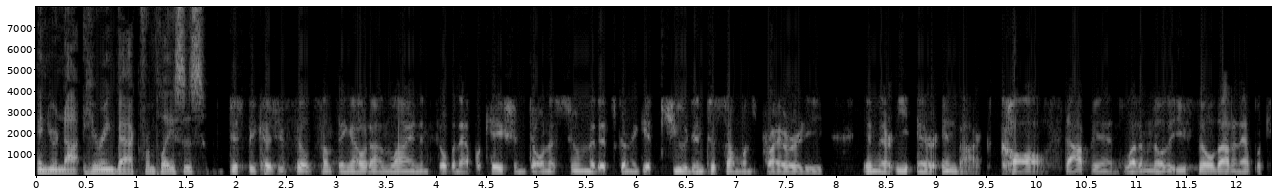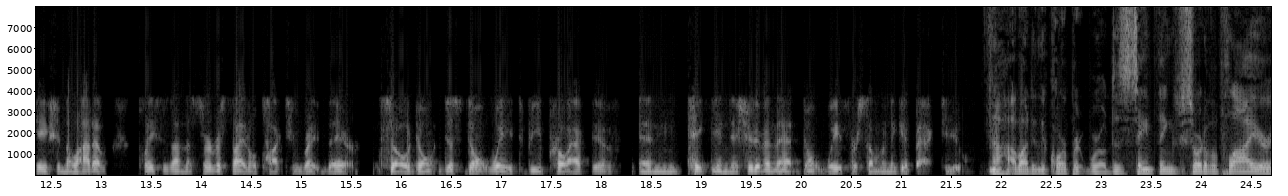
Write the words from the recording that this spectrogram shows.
and you're not hearing back from places? Just because you filled something out online and filled an application, don't assume that it's going to get queued into someone's priority in their, e- their inbox. Call, stop in, let them know that you filled out an application. A lot of places on the service side will talk to you right there. So don't just don't wait. Be proactive and take the initiative in that. Don't wait for someone to get back to you. Now, how about in the corporate world? Does the same thing sort of apply, or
